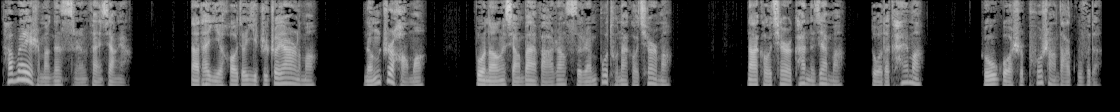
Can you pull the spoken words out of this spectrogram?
他为什么跟死人犯相呀？那他以后就一直这样了吗？能治好吗？不能想办法让死人不吐那口气儿吗？那口气儿看得见吗？躲得开吗？如果是扑上大姑父的。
